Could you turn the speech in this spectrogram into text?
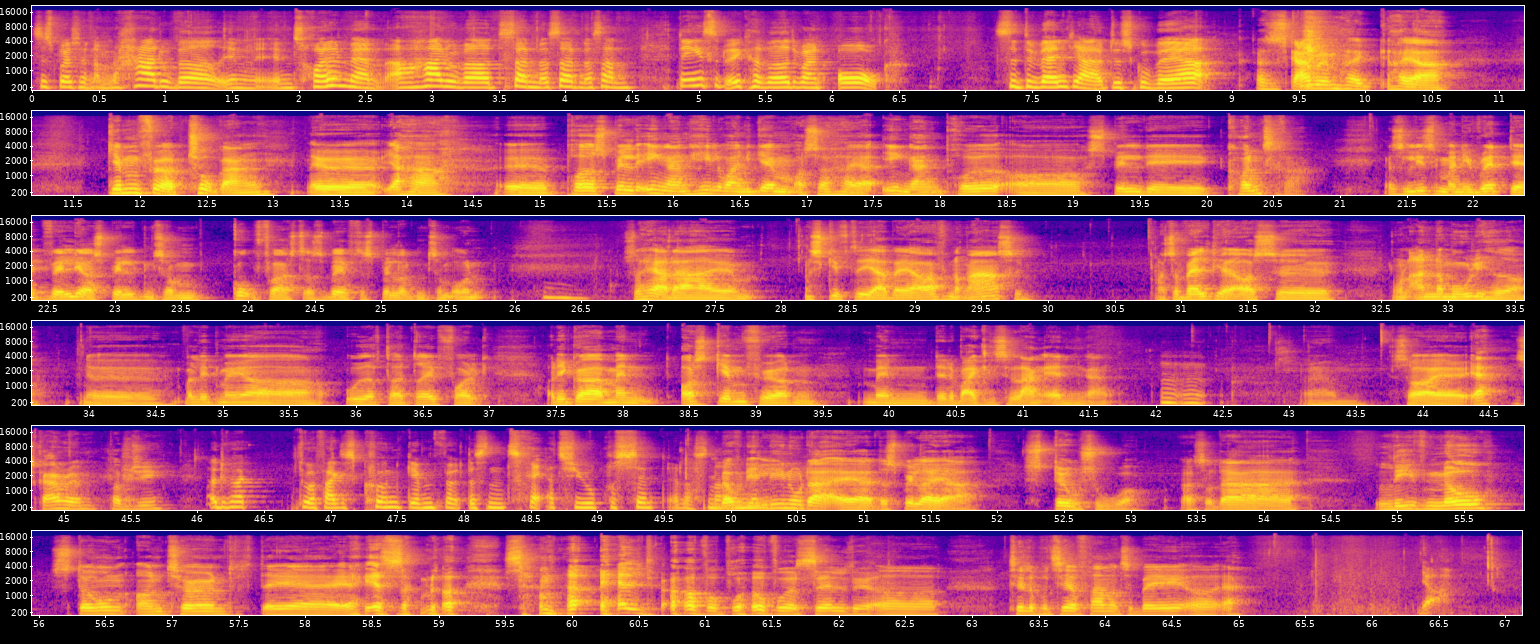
så spurgte jeg har du været en, en troldmand, og har du været sådan og sådan og sådan? Det eneste, du ikke havde været, det var en ork. Så det valgte jeg, at du skulle være. Altså Skyrim har, har jeg gennemført to gange. Øh, jeg har øh, prøvet at spille det en gang hele vejen igennem, og så har jeg en gang prøvet at spille det kontra. Altså ligesom man i Red Dead vælger at spille den som god først, og så bagefter spiller den som ond. Mm. Så her der øh, skiftede jeg, hvad jeg var for en race. Og så valgte jeg også øh, nogle andre muligheder. Øh, var lidt mere ude efter at dræbe folk. Og det gør, at man også gennemfører den, men det er bare ikke lige så lang anden gang. Mm-mm. Um, så øh, ja, Skyrim, PUBG. Og du har, du har faktisk kun gennemført det sådan 23 procent eller sådan noget. fordi men- lige nu, der, er, der spiller jeg støvsuger. Altså, der er leave no stone unturned. Det er, jeg, jeg samler, samler alt op og prøver på at sælge det, og teleportere frem og tilbage, og ja. Ja.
